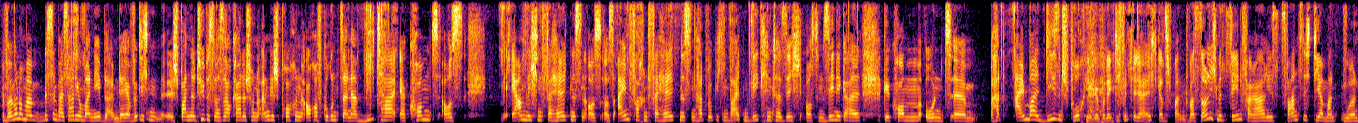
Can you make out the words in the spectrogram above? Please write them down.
Dann wollen wir noch mal ein bisschen bei Sadio Mané bleiben, der ja wirklich ein äh, spannender Typ ist. Es auch gerade schon angesprochen, auch aufgrund seiner Vita. Er kommt aus ärmlichen Verhältnissen, aus, aus einfachen Verhältnissen, hat wirklich einen weiten Weg hinter sich, aus dem Senegal gekommen und ähm, hat einmal diesen Spruch hier geprägt. Ich finde den ja echt ganz spannend. Was soll ich mit zehn Ferraris, 20 Diamantenuhren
